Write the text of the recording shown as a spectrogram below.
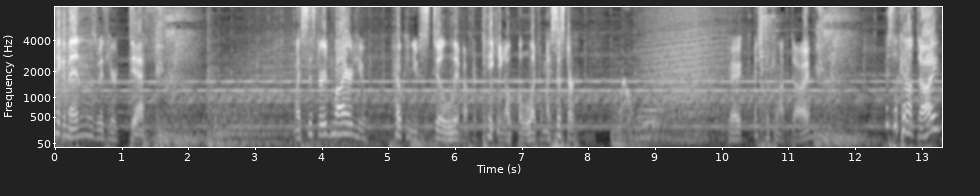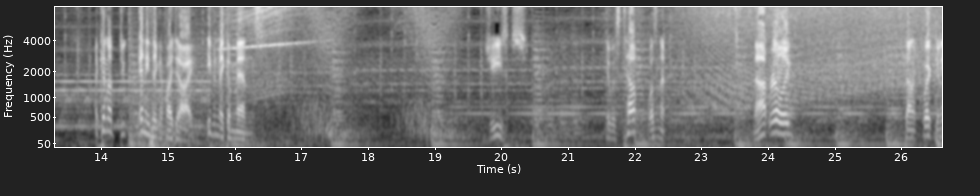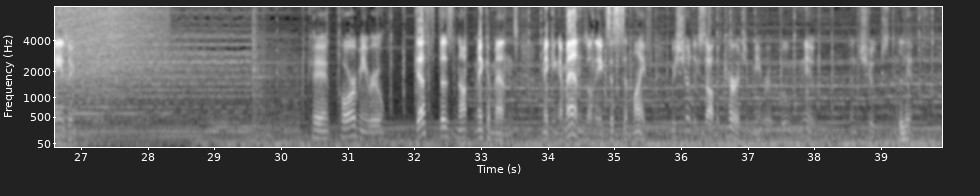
Make amends with your death. My sister admired you. How can you still live after taking out the life of my sister? Okay, I still cannot die. I still cannot die? I cannot do anything if I die, even make amends. Jesus. It was tough, wasn't it? Not really. It's kind of quick and easy. Okay, poor Meru. Death does not make amends. Making amends only exists in life. We surely saw the courage of Meru, who knew and chose to live.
